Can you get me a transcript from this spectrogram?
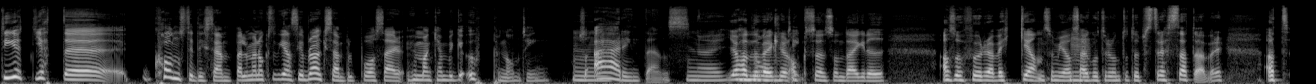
det är ju ett jättekonstigt exempel men också ett ganska bra exempel på så här, hur man kan bygga upp någonting. Mm. Så är det inte ens Nej, jag hade någonting. verkligen också en sån där grej Alltså förra veckan som jag så mm. gått runt och typ stressat över. Att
